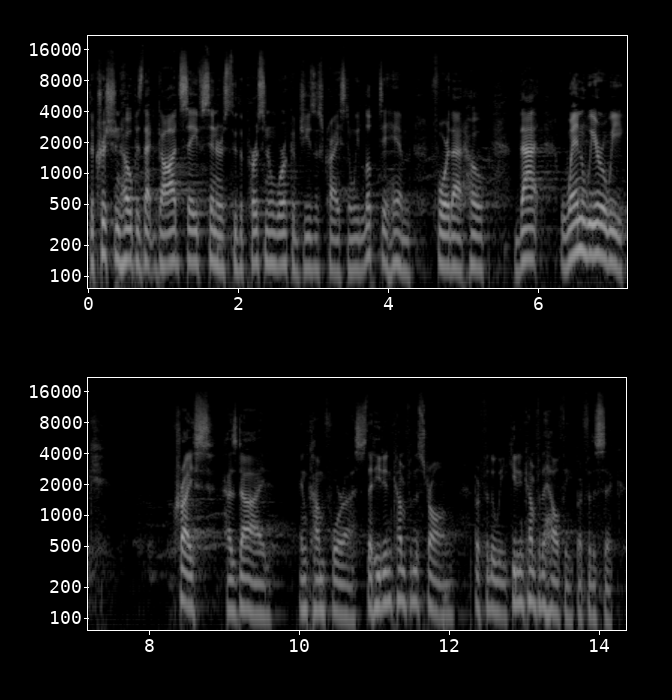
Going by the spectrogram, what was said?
The Christian hope is that God saves sinners through the person and work of Jesus Christ, and we look to him for that hope. That when we are weak, Christ has died and come for us. That he didn't come from the strong, but for the weak. He didn't come for the healthy, but for the sick.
